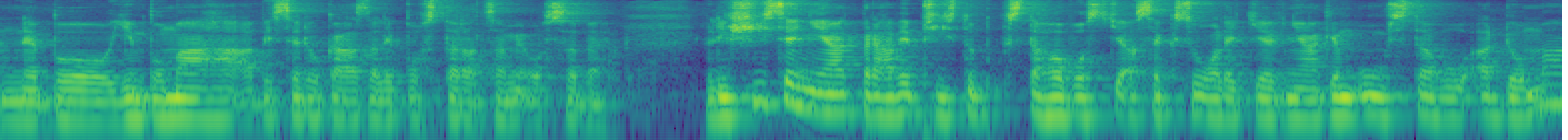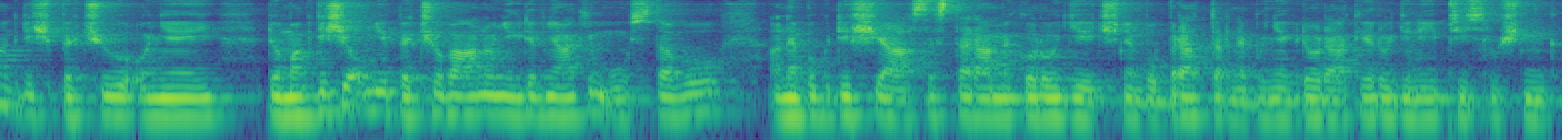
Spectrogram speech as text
nebo jim pomáhá, aby se dokázali postarat sami o sebe. Liší se nějak právě přístup k vztahovosti a sexualitě v nějakém ústavu a doma, když pečuju o něj, doma, když je o mě pečováno někde v nějakém ústavu, anebo když já se starám jako rodič, nebo bratr, nebo někdo nějaký rodinný příslušník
